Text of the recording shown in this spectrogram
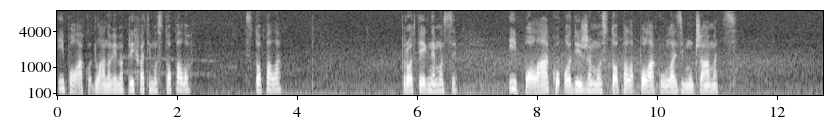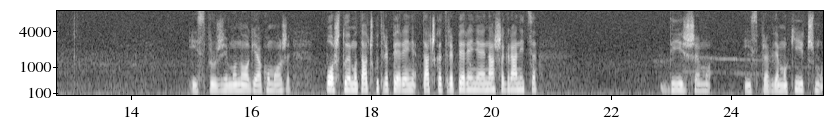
i polako dlanovima prihvatimo stopalo, stopala, protegnemo se i polako odižemo stopala, polako ulazimo u čamac. Ispružimo noge ako može. Poštujemo tačku treperenja. Tačka treperenja je naša granica. Dišemo, ispravljamo kičmu,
